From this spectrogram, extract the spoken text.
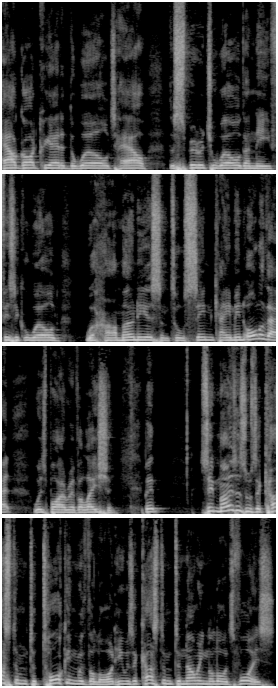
how God created the worlds, how the spiritual world and the physical world were harmonious until sin came in. All of that was by revelation. But see, Moses was accustomed to talking with the Lord, he was accustomed to knowing the Lord's voice.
